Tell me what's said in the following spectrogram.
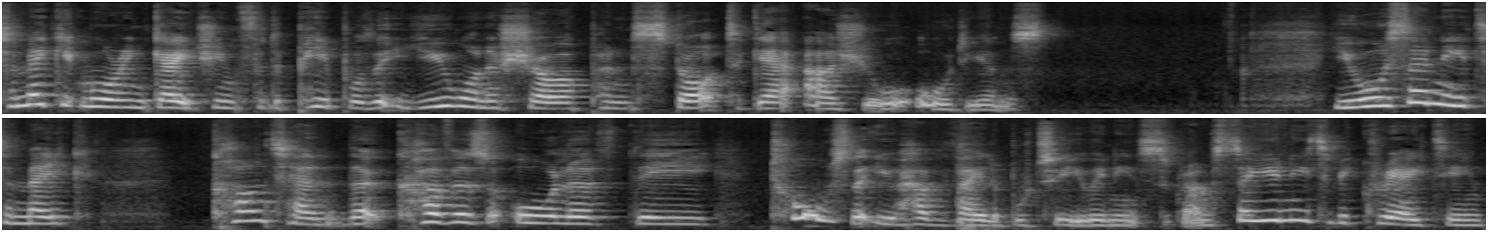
to make it more engaging for the people that you want to show up and start to get as your audience. You also need to make content that covers all of the tools that you have available to you in Instagram. So you need to be creating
